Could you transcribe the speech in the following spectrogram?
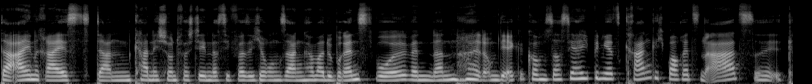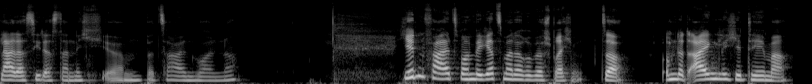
da einreist, dann kann ich schon verstehen, dass die Versicherungen sagen, hör mal, du brennst wohl, wenn du dann halt um die Ecke kommst und sagst, ja, ich bin jetzt krank, ich brauche jetzt einen Arzt. Äh, klar, dass sie das dann nicht ähm, bezahlen wollen, ne? Jedenfalls wollen wir jetzt mal darüber sprechen. So, um das eigentliche Thema.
